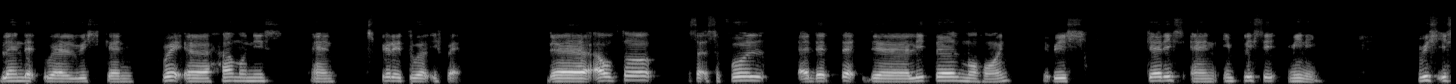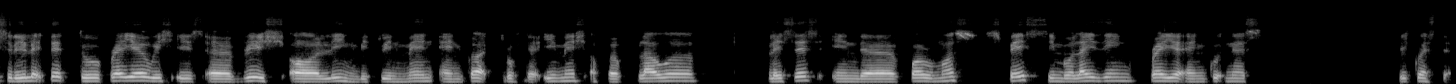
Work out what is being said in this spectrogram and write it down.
blended well which can create a harmonious and spiritual effect. The author successful adapted the Little Mohon which carries an implicit meaning which is related to prayer, which is a bridge or link between man and God through the image of a flower places in the foremost space, symbolizing prayer and goodness requested.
